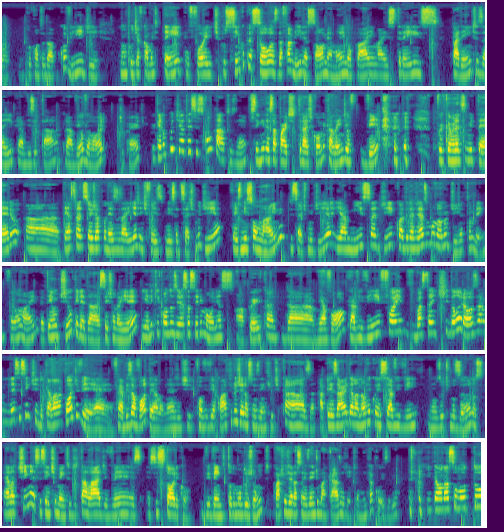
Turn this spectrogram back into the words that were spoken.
por conta da Covid. Não podia ficar muito tempo. Foi tipo cinco pessoas da família só: minha mãe, meu pai mais três parentes aí para visitar, para ver o velório de perto. Porque não podia ter esses contatos, né? Seguindo essa parte tragicômica, além de eu ver por câmera de cemitério, ah, tem as tradições japonesas aí. A gente fez missa de sétimo dia fez missa online de sétimo dia e a missa de 49 dia também foi online. Eu tenho um tio que ele é da Seishonoye e ele que conduziu essas cerimônias. A perca da minha avó, a Vivi, foi bastante dolorosa nesse sentido, que ela pode ver, é, foi a bisavó dela, né? A gente convivia quatro gerações dentro de casa. Apesar dela não reconhecer a Vivi nos últimos anos, ela tinha esse sentimento de estar tá lá, de ver esse histórico vivendo todo mundo junto. Quatro gerações dentro de uma casa, gente, é muita coisa, viu? então, o nosso luto,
